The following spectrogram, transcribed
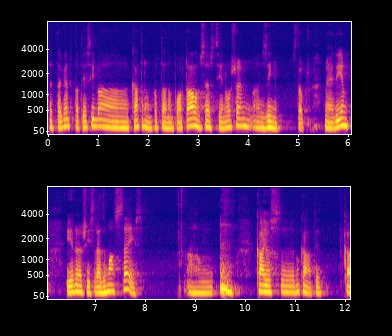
tad tagad patiesībā katram pat tādam portālam, sevis cienošam ziņu mēdījiem ir šīs redzamās sejas. Kā jūs, nu kā, tie, kā,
